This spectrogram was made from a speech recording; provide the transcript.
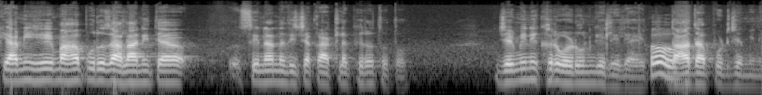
की आम्ही हे महापूर झाला आणि त्या सीना नदीच्या काठला फिरत होतो. जमिनी खरवडून गेलेल्या आहेत. हो. दहा दहा फूट जमिनी.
